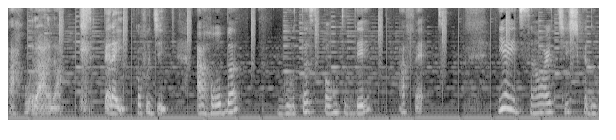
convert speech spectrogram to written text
arroba, peraí, confundi, arroba gotas.deafeto. E a edição artística do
